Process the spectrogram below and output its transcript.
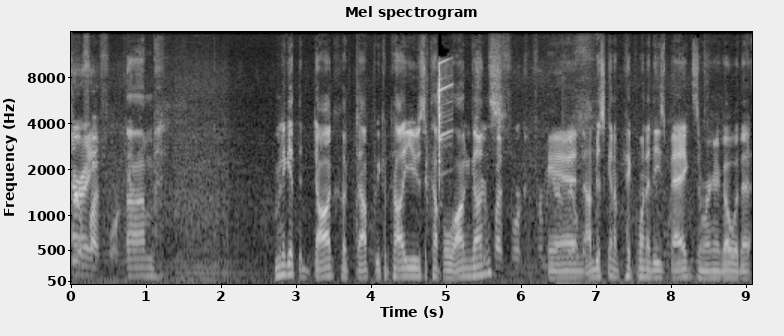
Alright, 054, County. Um, I'm gonna get the dog hooked up. We could probably use a couple long guns, 054, and. I'm just gonna pick one of these bags, and we're gonna go with it.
